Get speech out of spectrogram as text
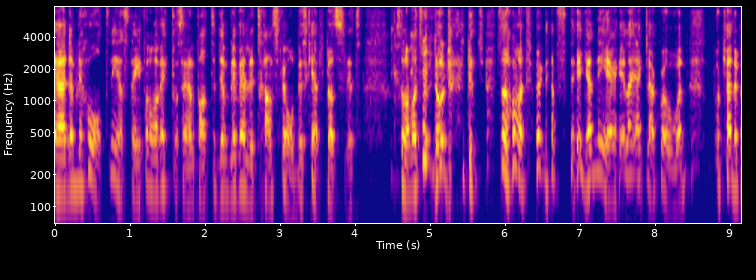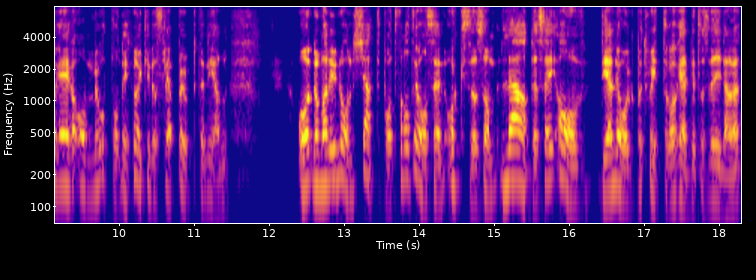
Eh, den blev hårt nedstängd för några veckor sedan för att den blev väldigt transfobisk helt plötsligt. Så de var, tv- de, så de var tvungna att stänga ner hela jäkla showen och kalibrera om motorn innan de kunde släppa upp den igen. Och de hade ju någon chatbot för något år sedan också som lärde sig av dialog på Twitter och Reddit och så vidare.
